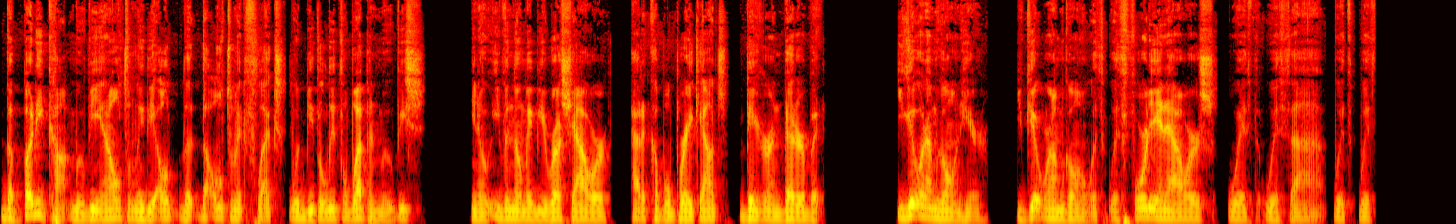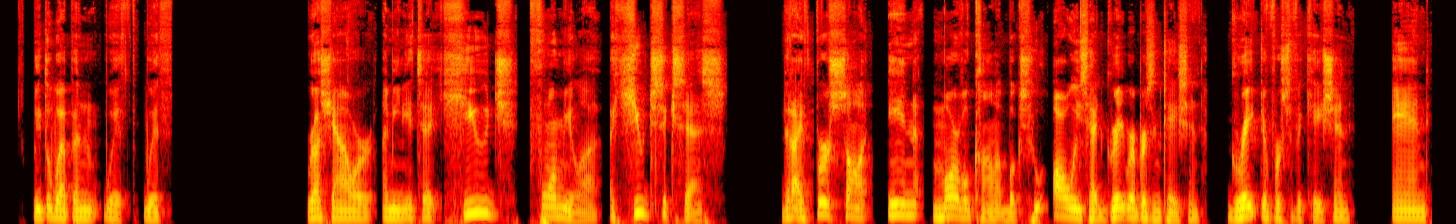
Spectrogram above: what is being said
the buddy cop movie and ultimately the, the, the ultimate flex would be the Lethal Weapon movies. You know, even though maybe Rush Hour had a couple breakouts, bigger and better, but you get what I'm going here. You get where I'm going with with 48 hours, with with uh, with with Lethal Weapon, with with Rush Hour. I mean, it's a huge formula, a huge success that I first saw in Marvel comic books, who always had great representation, great diversification. And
